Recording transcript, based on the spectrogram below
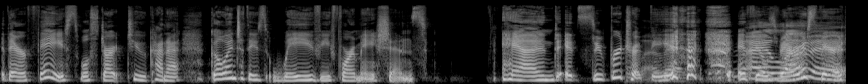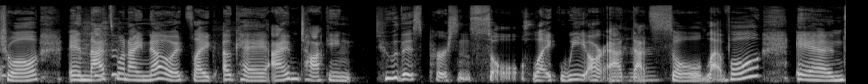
their face will start to kind of go into these wavy formations and it's super trippy. It. it. feels very spiritual. And that's when I know it's like, okay, I'm talking to this person's soul. Like we are at mm-hmm. that soul level and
